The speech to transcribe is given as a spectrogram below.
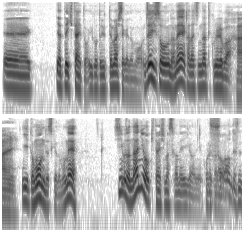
えーやっていきたいということを言ってましたけども、ぜひそういうふうなね、形になってくれればはい。いいと思うんですけどもね。新山さん何を期待しますかね、井川に、これからは。そうですね。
